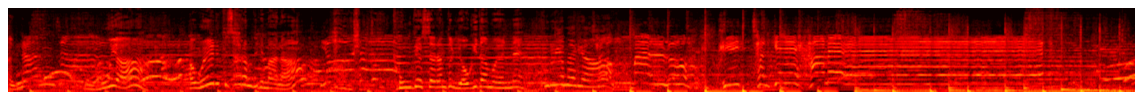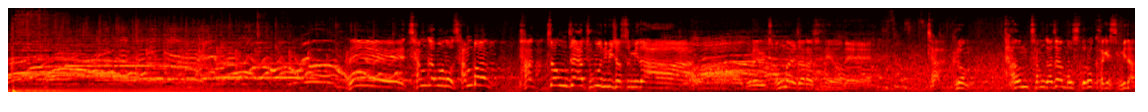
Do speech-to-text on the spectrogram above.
남자 뭐야? 아, 왜 이렇게 사람들이 많아? 아, 동대 사람들 여기다 모였네. 그러게 말이야. 3번 박정자 주부님이셨습니다. 와, 노래를 정말 잘하시네요. 네. 자, 그럼 다음 참가자 모시도록 하겠습니다.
